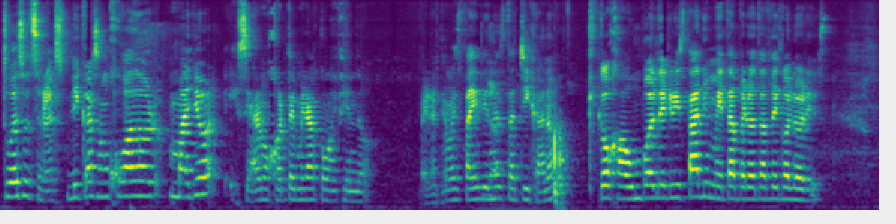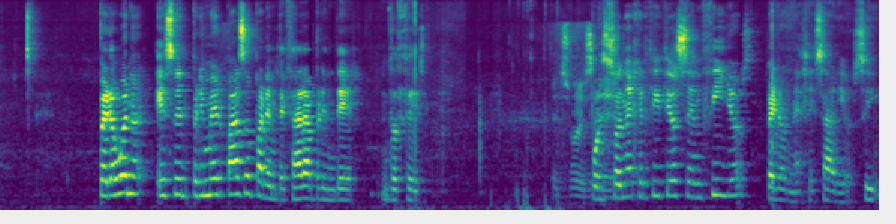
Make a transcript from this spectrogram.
Tú eso se lo explicas a un jugador mayor y si a lo mejor te mira como diciendo, pero ¿qué me está diciendo esta chica, no? Que coja un bol de cristal y meta pelotas de colores. Pero bueno, es el primer paso para empezar a aprender. Entonces, pues son ejercicios sencillos, pero necesarios, sí.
